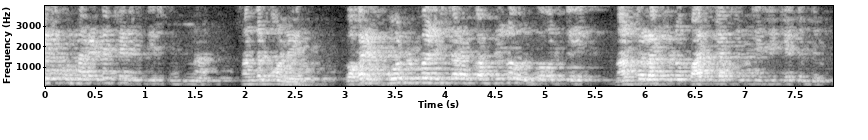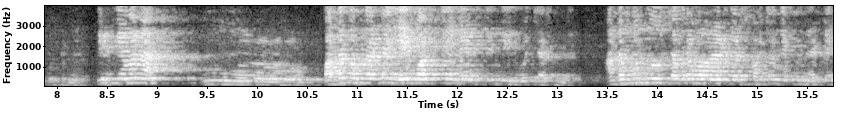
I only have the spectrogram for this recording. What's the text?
తీసుకుంటున్నారంటే చర్యలు తీసుకుంటున్న సందర్భం లేదు. ఒకరికి కోటి రూపాయలు ఇస్తారు కంపెనీలో ఇంకొకరికి నలభై లక్షలు పాతిక లక్షలు చేసి చేతులు దులుపుకుంటున్నారు దీనికి ఏమైనా పద్ధతి ఉందంటే ఏ పద్ధతి లేని స్థితి వచ్చేస్తుంది. అంతకుముందు చంద్రబాబు నాయుడు గారు స్పష్టంగా చెప్పిందంటే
